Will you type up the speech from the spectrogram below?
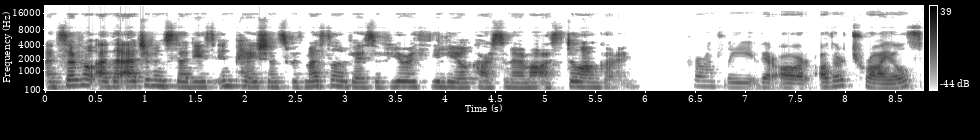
and several other adjuvant studies in patients with muscle-invasive urothelial carcinoma are still ongoing. Currently, there are other trials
